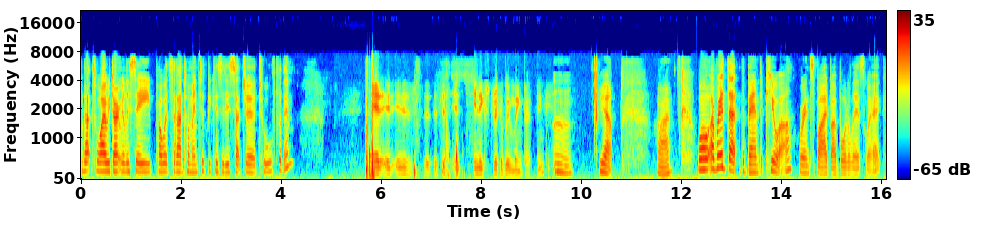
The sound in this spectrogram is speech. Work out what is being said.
that's why we don't really see poets that aren't tormented because it is such a tool for them? it, it, it is it- it's just in, inextricably linked, I think. Mm. Yeah. All right. Well, I read that the band The Cure were inspired by Baudelaire's work.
